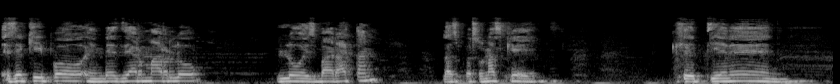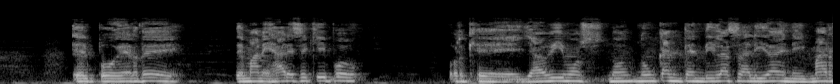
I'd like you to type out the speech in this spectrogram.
Ese equipo, en vez de armarlo, lo desbaratan. Las personas que, que tienen el poder de, de manejar ese equipo porque ya vimos, no, nunca entendí la salida de Neymar.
